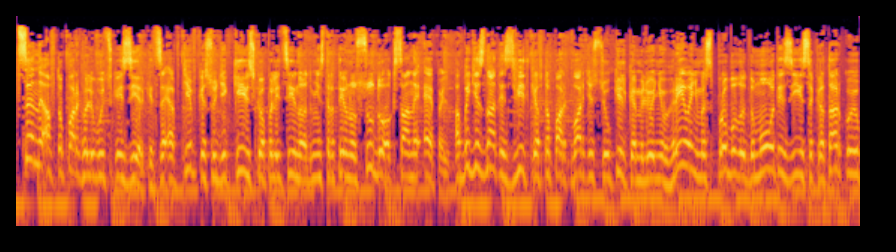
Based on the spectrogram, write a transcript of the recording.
Це не автопарк голівудської зірки, це автівки судді Київського апеляційного адміністративного суду Оксани Епель. Аби дізнатись, звідки автопарк вартістю у кілька мільйонів гривень, ми спробували домовитись з її секретаркою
